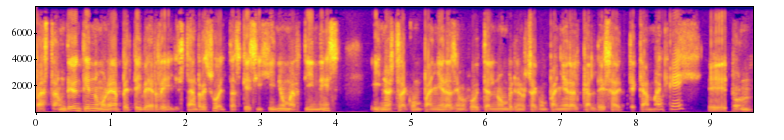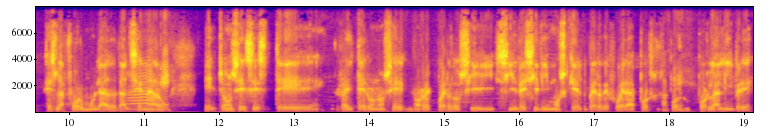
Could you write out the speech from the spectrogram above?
hasta donde yo entiendo, Morena, Peta y Verde están resueltas, que es Higinio Martínez y nuestra compañera, se me fue el nombre, nuestra compañera alcaldesa de Tecámac, eh, es la fórmula del ah, Senado. Entonces, este, reitero, no sé, no recuerdo si, si decidimos que el verde fuera por, por, la libre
